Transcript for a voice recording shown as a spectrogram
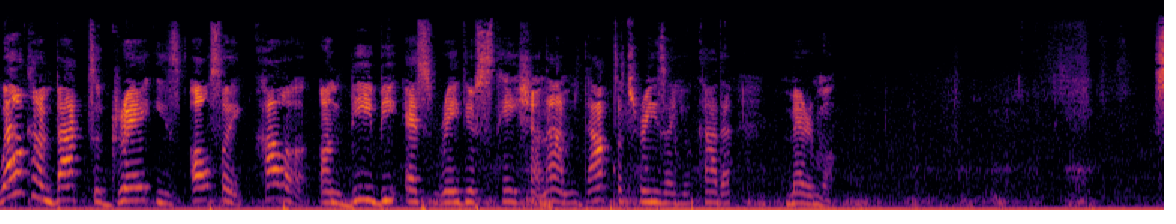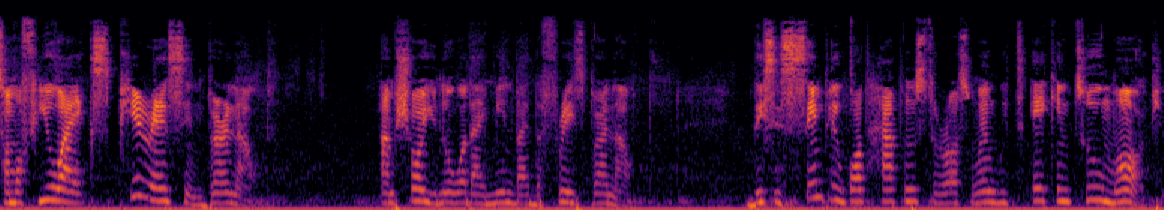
Welcome back to Gray is Also a Color on BBS radio station. I'm Dr. Teresa Yukata Merriman. Some of you are experiencing burnout. I'm sure you know what I mean by the phrase burnout. This is simply what happens to us when we take in too much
